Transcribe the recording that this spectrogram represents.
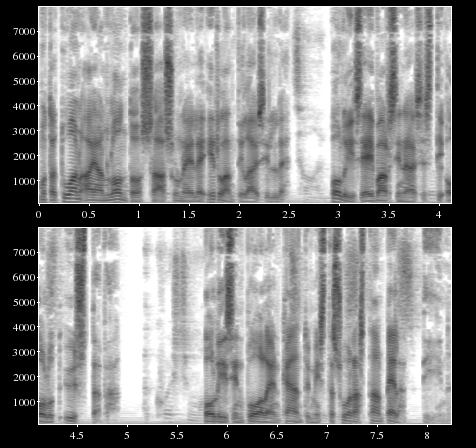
mutta tuon ajan Lontoossa asuneille irlantilaisille poliisi ei varsinaisesti ollut ystävä. Poliisin puoleen kääntymistä suorastaan pelättiin.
